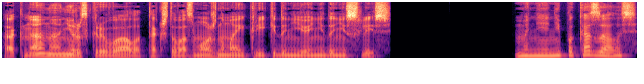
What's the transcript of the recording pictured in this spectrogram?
Окна она не раскрывала, так что, возможно, мои крики до нее и не донеслись. «Мне не показалось,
